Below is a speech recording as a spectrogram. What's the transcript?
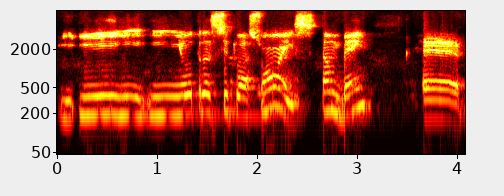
e, e, e, em outras situações também é,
